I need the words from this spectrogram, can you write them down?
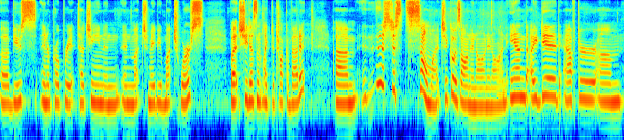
abuse, inappropriate touching, and, and much, maybe much worse, but she doesn't like to talk about it. Um, there's just so much. It goes on and on and on. And I did, after um,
